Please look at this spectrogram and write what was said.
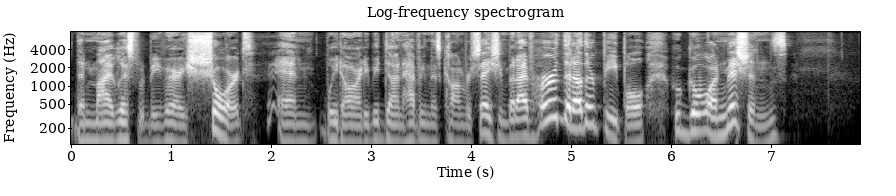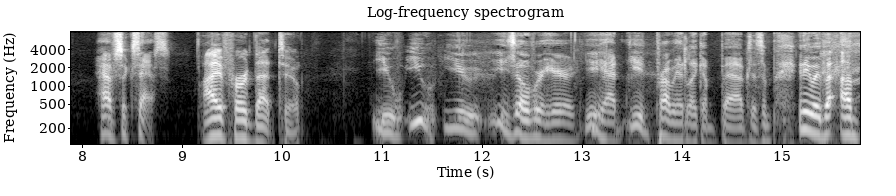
then my list would be very short and we'd already be done having this conversation. But I've heard that other people who go on missions have success. I've heard that too. You, you, you. He's over here. He had, you probably had like a baptism. Anyway, but um,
